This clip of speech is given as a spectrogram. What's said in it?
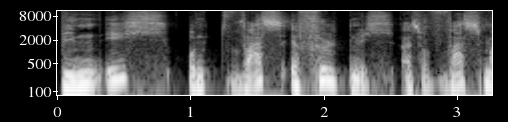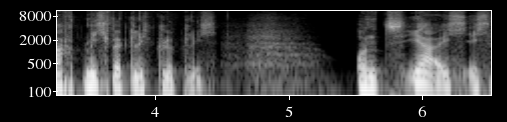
bin ich und was erfüllt mich? Also was macht mich wirklich glücklich? Und ja, ich, ich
